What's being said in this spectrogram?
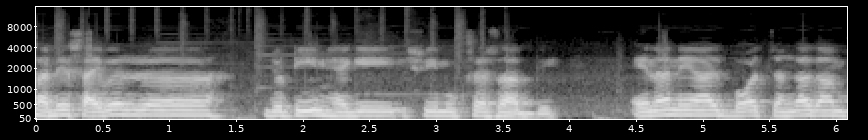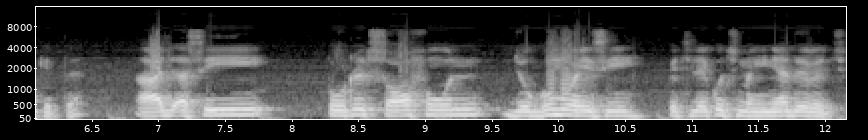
ਸਾਡੇ ਸਾਈਬਰ ਜੋ ਟੀਮ ਹੈਗੀ ਸ਼੍ਰੀ ਮੁਕਤਸਰ ਸਾਹਿਬ ਦੀ, ਇਹਨਾਂ ਨੇ ਅੱਜ ਬਹੁਤ ਚੰਗਾ ਕੰਮ ਕੀਤਾ। ਅੱਜ ਅਸੀਂ ਟੋਟਲ 100 ਫੋਨ ਜੋ ਗੁੰਮ ਹੋਏ ਸੀ ਪਿਛਲੇ ਕੁਝ ਮਹੀਨਿਆਂ ਦੇ ਵਿੱਚ,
